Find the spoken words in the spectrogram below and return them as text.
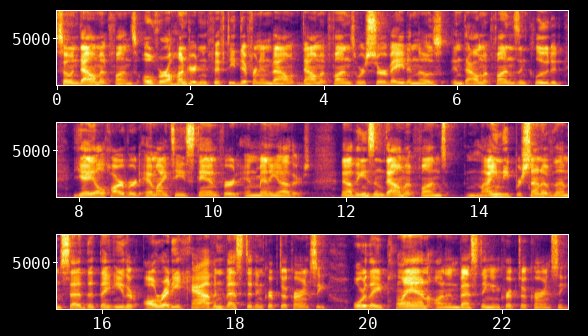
So, endowment funds, over 150 different endowment funds were surveyed, and those endowment funds included Yale, Harvard, MIT, Stanford, and many others. Now, these endowment funds, 90% of them said that they either already have invested in cryptocurrency or they plan on investing in cryptocurrency.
